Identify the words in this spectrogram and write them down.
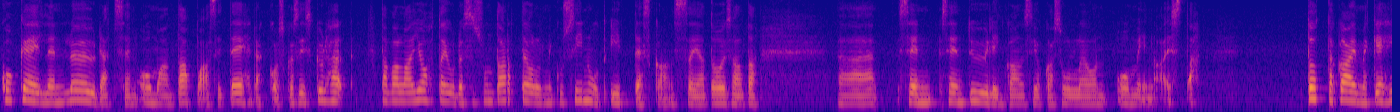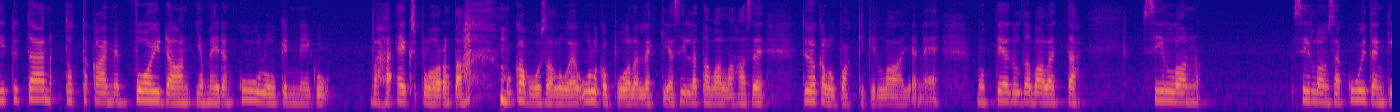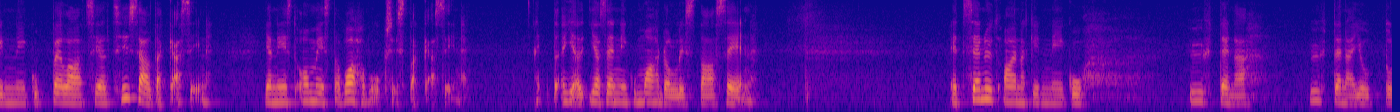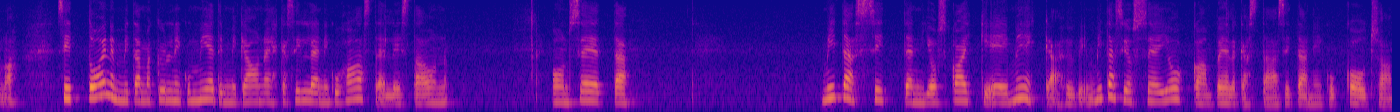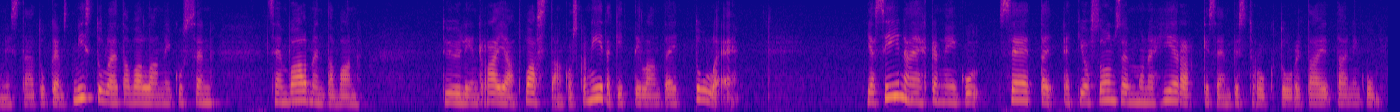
kokeillen löydät sen oman tapasi tehdä, koska siis kyllähän tavallaan johtajuudessa sun tarvitsee olla niin kuin sinut itses kanssa ja toisaalta ää, sen, sen tyylin kanssa, joka sulle on ominaista. Totta kai me kehitytään, totta kai me voidaan ja meidän kuuluukin niin kuin vähän eksplorata mukavuusalueen ulkopuolellekin ja sillä tavallahan se työkalupakkikin laajenee. Mutta tietyllä tavalla, että silloin, silloin sä kuitenkin niin kuin pelaat sieltä sisältä käsin ja niistä omista vahvuuksista käsin. Ja, ja se niin kuin mahdollistaa sen. Et se nyt ainakin niin kuin yhtenä, yhtenä juttuna. Sitten toinen, mitä mä kyllä niin kuin mietin, mikä on ehkä silleen niin kuin haasteellista, on, on se, että – mitäs sitten, jos kaikki ei meekään hyvin? Mitäs jos se ei olekaan pelkästään sitä niin kuin coachaamista ja tukemista? Mistä tulee tavallaan niin kuin sen, sen valmentavan tyylin rajat vastaan, koska niitäkin tilanteita tulee. Ja siinä ehkä niin kuin se, että, että jos on semmoinen hierarkkisempi struktuuri tai, tai niin kuin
